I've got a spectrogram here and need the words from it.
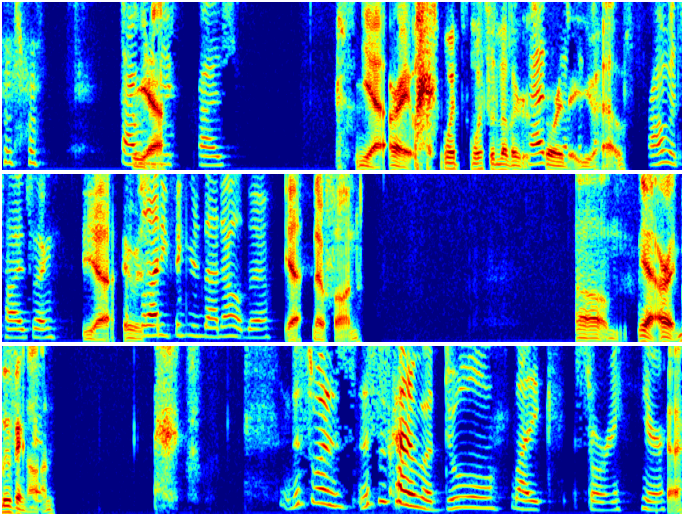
Yeah. yeah all right what's what's another That- story that you have Traumatizing. yeah it was Glad he figured that out though. yeah no fun um yeah all right moving Okay. on This was this is kind of a dual like story here. Okay.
